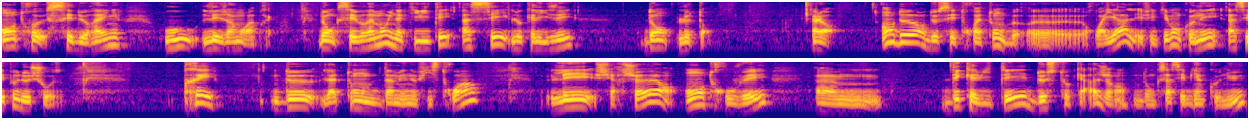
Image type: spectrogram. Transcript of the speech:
entre ces deux règnes ou légèrement après. Donc c'est vraiment une activité assez localisée dans le temps. Alors, en dehors de ces trois tombes euh, royales, effectivement, on connaît assez peu de choses. Près de la tombe d'Amenophis III, les chercheurs ont trouvé euh, des cavités de stockage, hein, donc ça c'est bien connu.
